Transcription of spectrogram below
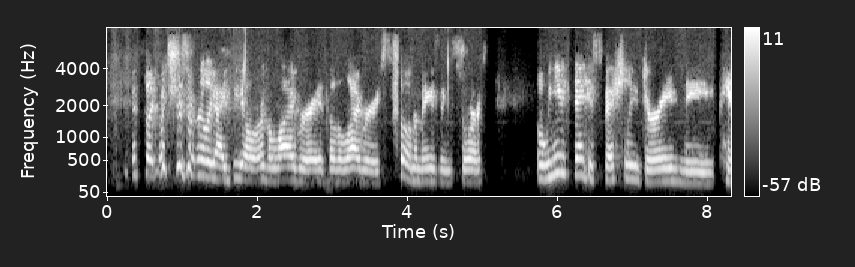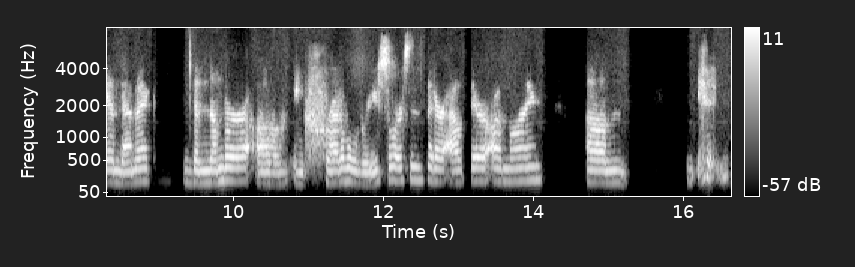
it's like which isn't really ideal, or the library, though the library is still an amazing source. But when you think, especially during the pandemic, the number of incredible resources that are out there online, um, the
